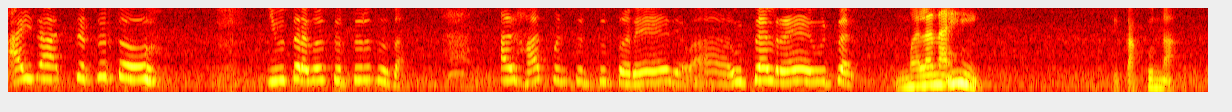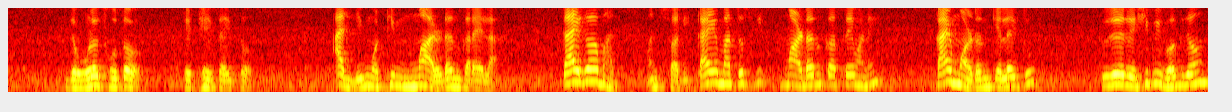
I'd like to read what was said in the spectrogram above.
आईचा हात चुरचुरतो. जीव तर अगं चुरचुरच होता. आज हात पण चुरचुरतो रे देवा. उचल रे उचल. मला नाही. ते काकूंना. जवळच होतं ते ठेचायचं. आली मोठी मार्डन करायला. काय ग भात? म्हणजे सॉरी काय मातोश्री? मार्डन करते म्हणे. काय मॉडर्न केलं आहे तू? तुझे रेसिपी बघ जाऊन.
